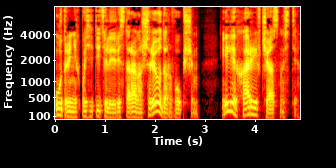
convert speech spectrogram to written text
Утренних посетителей ресторана «Шрёдер» в общем, или Харри в частности.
